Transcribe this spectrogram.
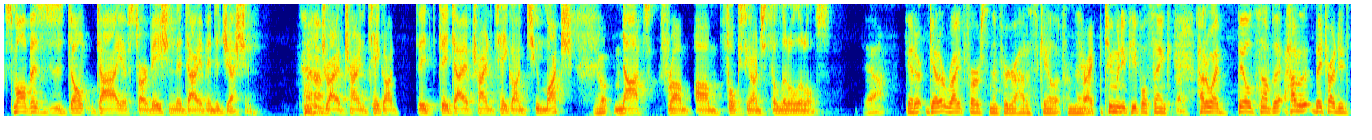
small businesses don't die of starvation; they die of indigestion. they die of trying to take on. They, they die of trying to take on too much, Yep. not from um, focusing on just the little littles. Yeah. Get it get it right first and then figure out how to scale it from there. Right. Too many people think, how do I build something? How do they try to do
